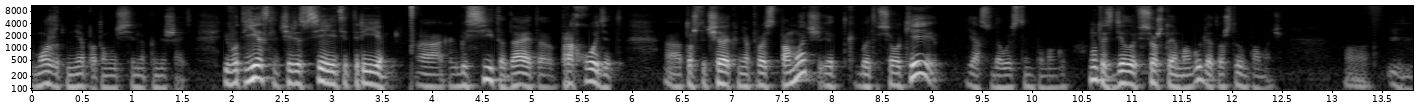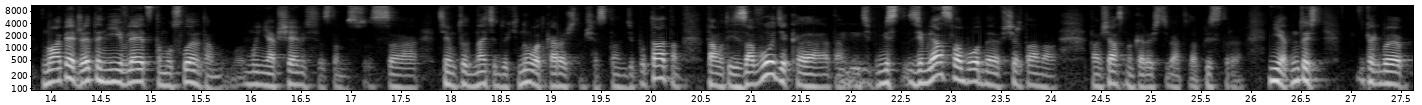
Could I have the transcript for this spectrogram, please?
может мне потом очень сильно помешать. И вот если через все эти три а, как бы сита, да, это проходит, а, то, что человек меня просит помочь, это, как бы это все окей, я с удовольствием помогу. Ну, то есть делаю все, что я могу для того, чтобы ему помочь. Вот. Но опять же, это не является там условием, там, мы не общаемся там, с, с тем, кто на духе, ну вот, короче, там сейчас стану депутатом, там вот есть заводик, а, там, mm-hmm. типа, земля свободная в Чертаново, там сейчас мы, короче, тебя туда пристроим. Нет, ну то есть, как бы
